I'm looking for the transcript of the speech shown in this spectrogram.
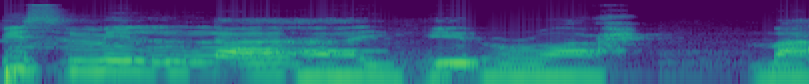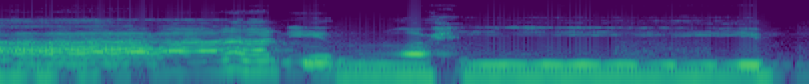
বিসমিল্লাহির রাহমানির রহিম।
